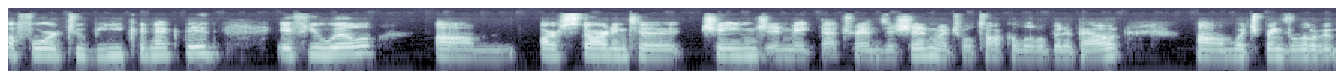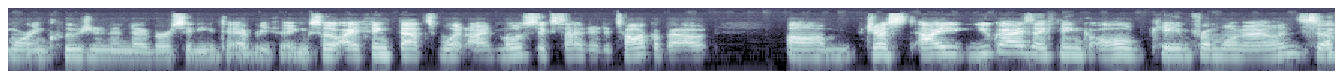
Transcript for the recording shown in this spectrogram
afford to be connected, if you will, um, are starting to change and make that transition, which we'll talk a little bit about um, which brings a little bit more inclusion and diversity into everything. So I think that's what I'm most excited to talk about. Um, just I, you guys, I think all came from Long Island, so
